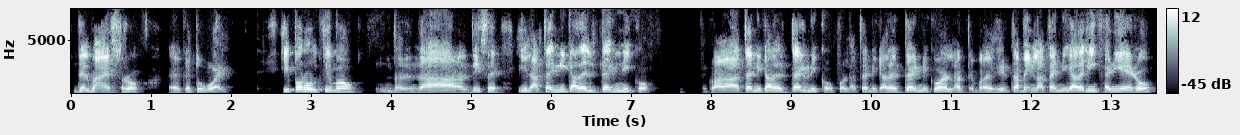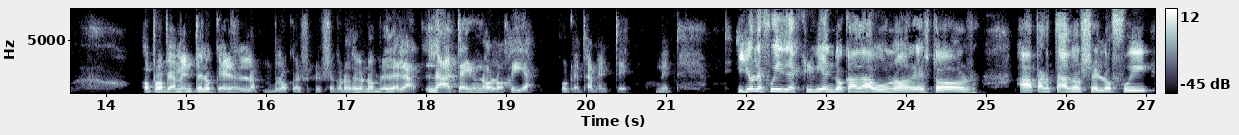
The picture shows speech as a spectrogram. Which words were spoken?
del maestro eh, que tuvo él. Y por último, dice, y la técnica del técnico. ¿Cuál es la técnica del técnico? Pues la técnica del técnico es, la, te puedo decir también la técnica del ingeniero, o propiamente lo que es lo que se conoce con el nombre de la, la tecnología, concretamente. Y yo le fui describiendo cada uno de estos apartados, se lo fui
